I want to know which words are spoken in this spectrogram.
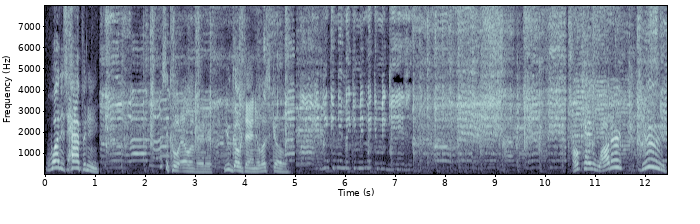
What is happening? That's a cool elevator. You go, Daniel. Let's go. Okay, water? Dude.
